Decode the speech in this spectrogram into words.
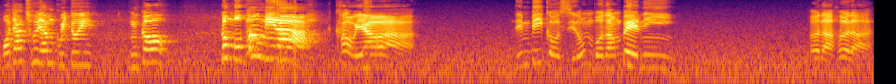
我这喙痒规堆，毋过拢无泡面啦。靠腰啊！恁美国是拢无通买呢。好啦好啦，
